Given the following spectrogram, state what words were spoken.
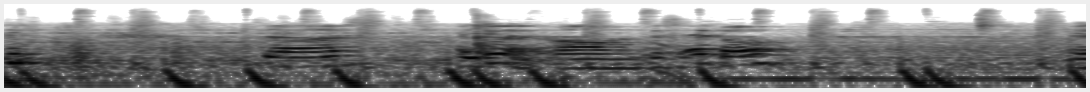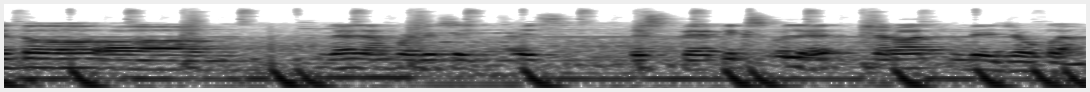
Tapos, ayun, um, tapos ito, ito, um, wala lang, for the sake, aesthetics ulit. Charot, hindi, joke lang.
